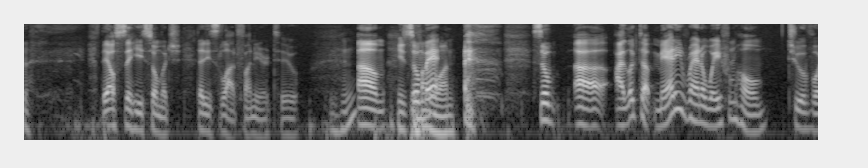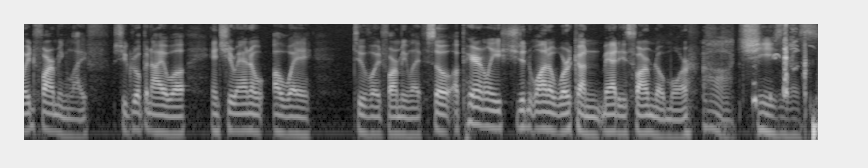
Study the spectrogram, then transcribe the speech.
They also say he's so much that he's a lot funnier too. Mhm. Um, He's so the funny Matt- one. So uh, I looked up. Maddie ran away from home to avoid farming life. She grew up in Iowa, and she ran a- away to avoid farming life. So apparently, she didn't want to work on Maddie's farm no more. Oh Jesus!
